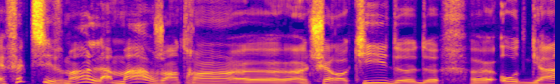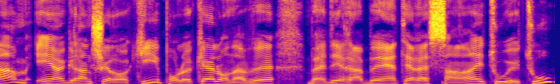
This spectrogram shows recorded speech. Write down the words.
effectivement, la marge entre un, euh, un Cherokee de, de euh, haut de gamme et un Grand Cherokee pour lequel on avait ben, des rabais intéressants et tout et tout,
